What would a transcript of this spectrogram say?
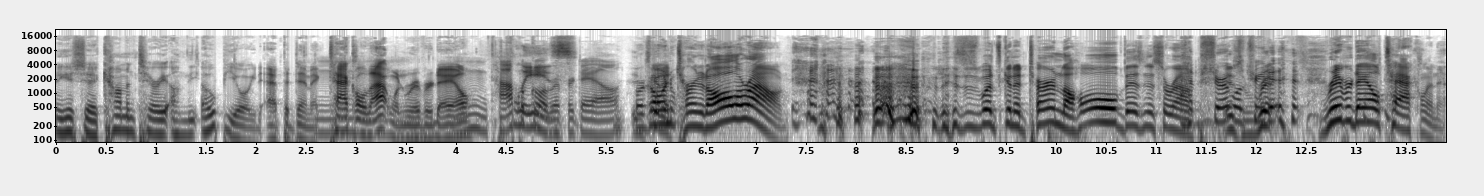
I guess, a commentary on the opioid epidemic. Tackle that one, Riverdale. Mm, topical Please. Riverdale. We're gonna turn it all around. this is what's gonna turn the whole business around. I'm sure we'll treat it- Riverdale tackling it.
